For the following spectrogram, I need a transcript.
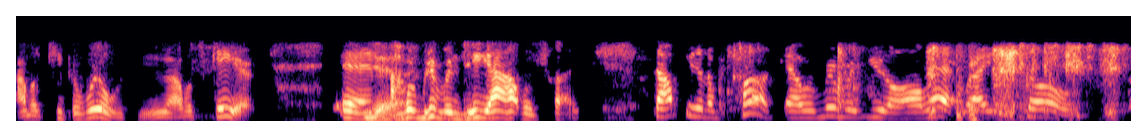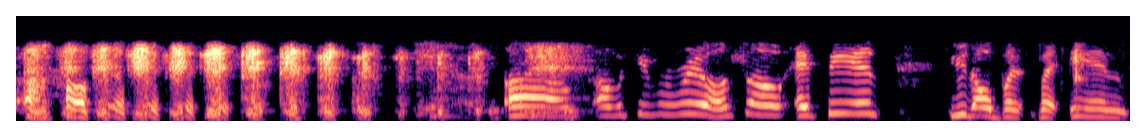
I'm gonna keep it real with you. I was scared. And Yeah. I remember Dion was like, "Stop being a punk." I remember, you know, all that, right? So, um, um, I'm gonna keep it real. So, and then, you know, but but in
